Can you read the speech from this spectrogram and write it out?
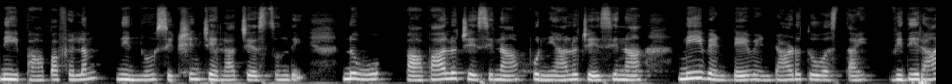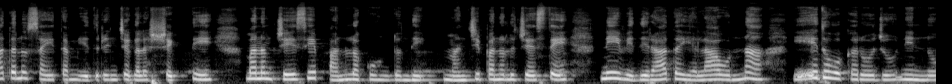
నీ పాపఫలం నిన్ను శిక్షించేలా చేస్తుంది. నువ్వు పాపాలు చేసినా పుణ్యాలు చేసినా నీ వెంటే వెంటాడుతూ వస్తాయి. విధిరాతను సైతం ఎదిరించగల శక్తి మనం చేసే పనులకు ఉంటుంది. మంచి పనులు చేస్తే నీ విధిరాత ఎలా ఉన్నా ఏదో ఒక రోజు నిన్ను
